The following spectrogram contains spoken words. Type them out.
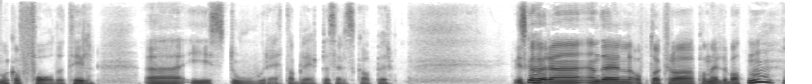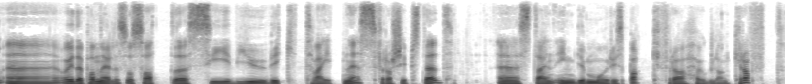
man kan få det til uh, i store, etablerte selskaper. Vi skal høre en del opptak fra paneldebatten, og i det panelet så satt Siv Juvik Tveitnes fra Skipsted, Stein Inge Morisbakk fra Haugland Kraft,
